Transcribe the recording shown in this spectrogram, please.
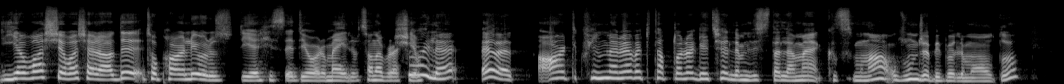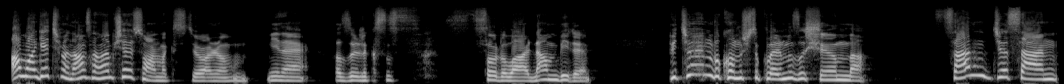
yavaş yavaş herhalde toparlıyoruz diye hissediyorum Eylül. Sana bırakayım. Şöyle evet artık filmlere ve kitaplara geçelim listeleme kısmına. Uzunca bir bölüm oldu. Ama geçmeden sana bir şey sormak istiyorum. Yine hazırlıksız sorulardan biri. Bütün bu konuştuklarımız ışığında sence sen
